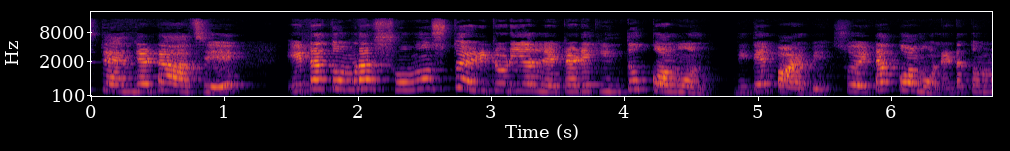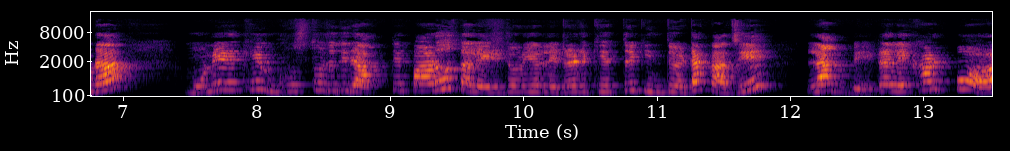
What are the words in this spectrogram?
স্ট্যান্ডার্ডটা আছে এটা তোমরা সমস্ত এডিটোরিয়াল লেটারে কিন্তু কমন দিতে পারবে। সো এটা কমন এটা তোমরা মনে রেখে মুখস্থ যদি রাখতে পারো, তাহলে এডিটোরিয়াল লেটারের ক্ষেত্রে কিন্তু এটা কাজে লাগবে। এটা লেখার পর,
